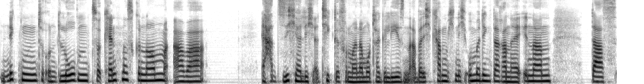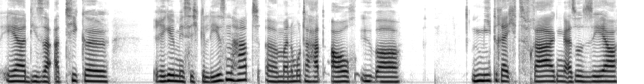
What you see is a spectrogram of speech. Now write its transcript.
nickend und lobend zur Kenntnis genommen, aber er hat sicherlich Artikel von meiner Mutter gelesen, aber ich kann mich nicht unbedingt daran erinnern, dass er diese Artikel regelmäßig gelesen hat. Äh, meine Mutter hat auch über Mietrechtsfragen, also sehr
